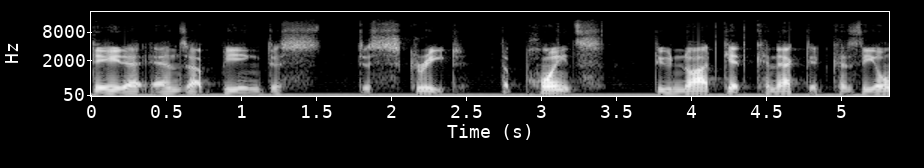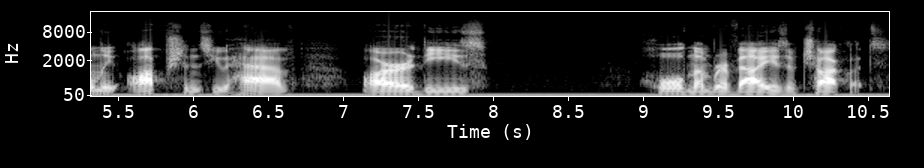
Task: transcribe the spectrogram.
data ends up being dis discrete. The points do not get connected because the only options you have are these whole number of values of chocolates.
